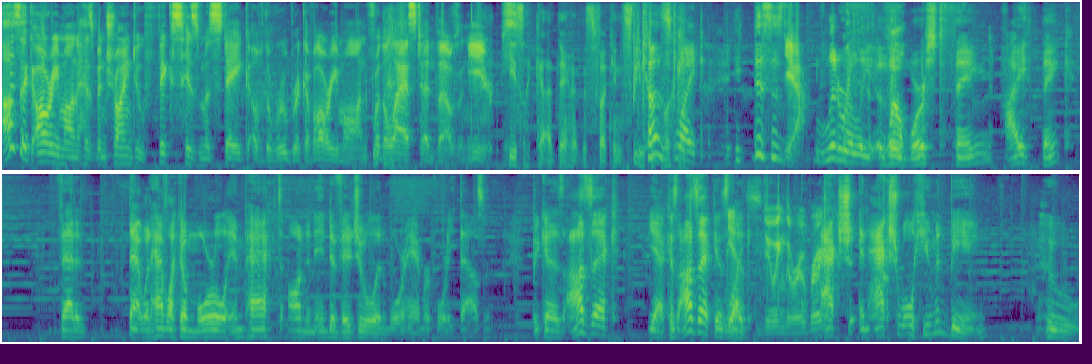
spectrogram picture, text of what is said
Ahzek Ahriman has been trying to fix his mistake of the rubric of Ahriman for the last 10,000 years. He's like, God damn it, this fucking stupid because book." like this is Yeah. literally the worst thing I think that it, that would have like a moral impact on an individual in Warhammer 40,000 because Ahzek yeah because Ahzek is Yes. like Doing the rubric? actu- an actual human being who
